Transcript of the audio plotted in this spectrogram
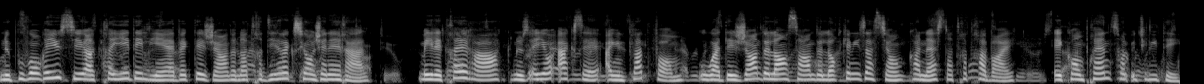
nous pouvons réussir à créer des liens avec des gens de notre direction générale, mais il est très rare que nous ayons accès à une plateforme où à des gens de l'ensemble de l'organisation connaissent notre travail et comprennent son utilité.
